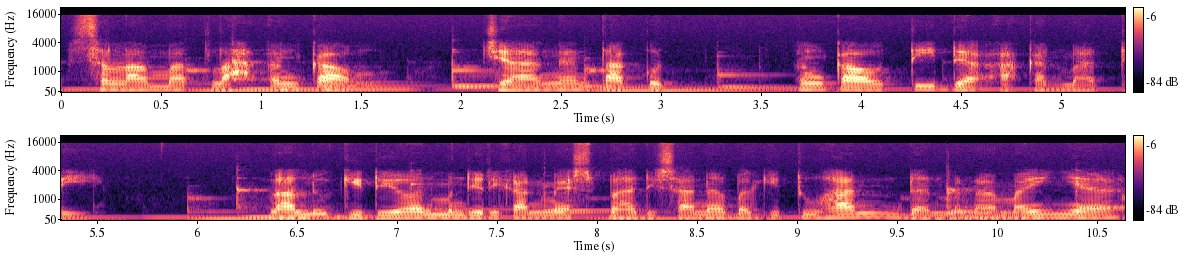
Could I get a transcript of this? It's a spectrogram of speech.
Selamatlah engkau, jangan takut, engkau tidak akan mati. Lalu Gideon mendirikan mesbah di sana bagi Tuhan dan menamainya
